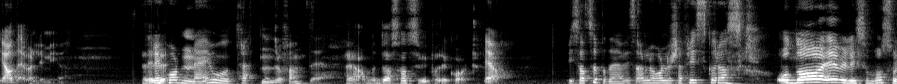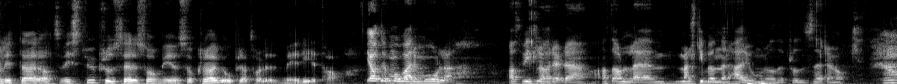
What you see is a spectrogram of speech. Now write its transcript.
Ja, det er veldig mye. Rekorden er jo 1350. Ja, men da satser vi på rekord. Ja. Vi satser på det hvis alle holder seg friske og raske. Og da er vi liksom også litt der at hvis du produserer så mye, så klarer vi å opprettholde meieriet Tana. Ja, det må være målet. At vi klarer det. At alle melkebønder her i området produserer nok. Ja,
